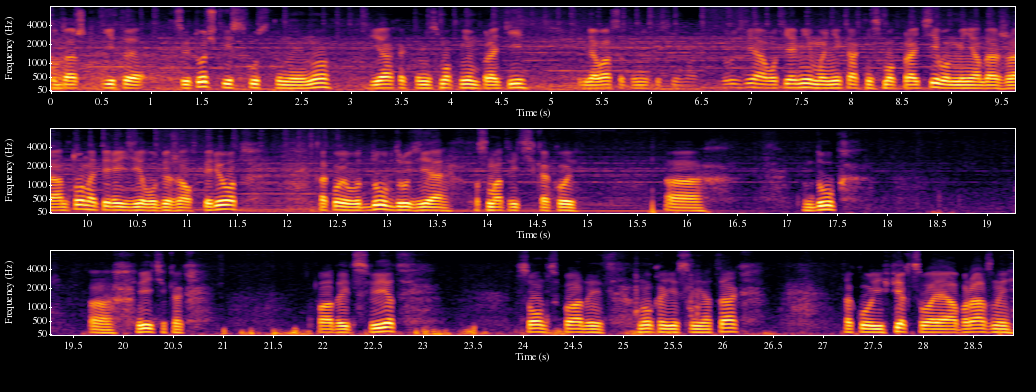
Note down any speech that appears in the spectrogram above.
тут даже какие-то цветочки искусственные, но я как-то не смог мимо пройти. Для вас это не поснимать. Друзья, вот я мимо никак не смог пройти. Вон меня даже Антон опередил, убежал вперед. Такой вот дуб, друзья. Посмотрите, какой а, дуб. А, видите, как падает свет. Солнце падает. Ну-ка, если я так. Такой эффект своеобразный.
